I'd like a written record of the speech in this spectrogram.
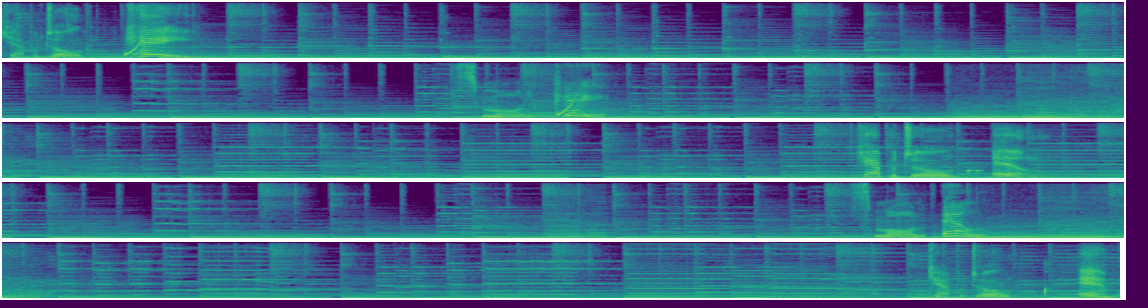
Capital K. Small k. Capital L. Small l. Capital M.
